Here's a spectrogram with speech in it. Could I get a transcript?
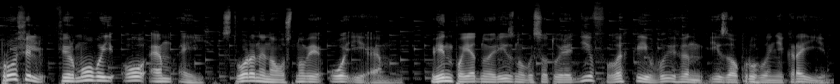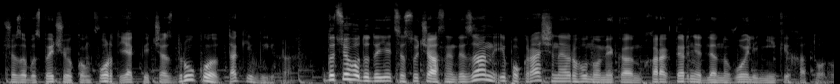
Профіль фірмовий OMA, створений на основі OEM. Він поєднує різну висоту рядів, легкий вигин і заокруглені краї, що забезпечує комфорт як під час друку, так і в іграх. До цього додається сучасний дизайн і покращена ергономіка, характерні для нової лінійки Хатору.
